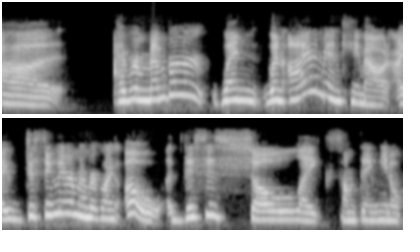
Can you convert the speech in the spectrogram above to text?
uh, I remember when when Iron Man came out, I distinctly remember going, "Oh, this is so like something." You know,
